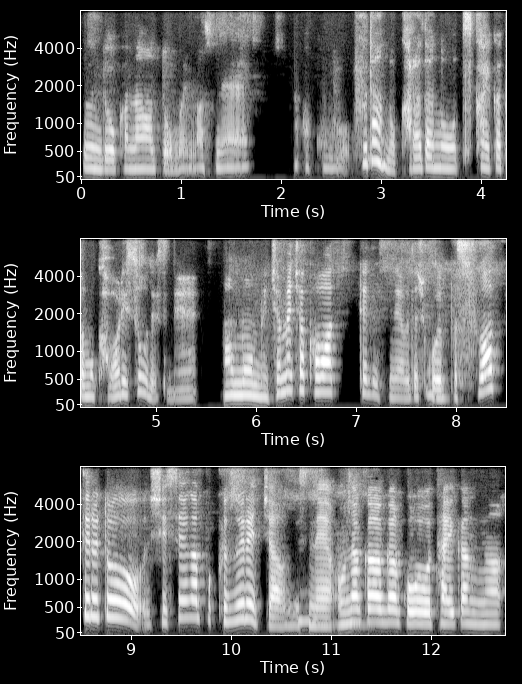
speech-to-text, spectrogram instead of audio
運動かなと思いますね。なんかこう、普段の体の使い方も変わりそうですね。あ、もうめちゃめちゃ変わってですね。私こうやっぱ座ってると姿勢がやっぱ崩れちゃうんですね。うんお腹がこう体幹が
